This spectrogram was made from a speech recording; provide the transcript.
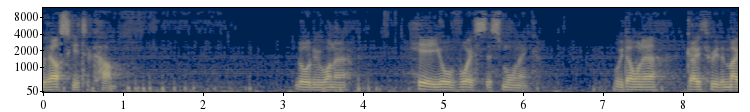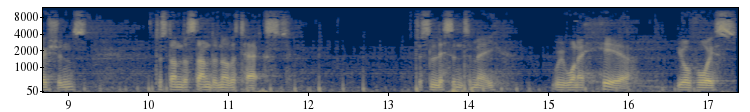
we ask you to come. Lord, we want to hear your voice this morning. We don't want to go through the motions, just understand another text, just listen to me. We want to hear your voice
